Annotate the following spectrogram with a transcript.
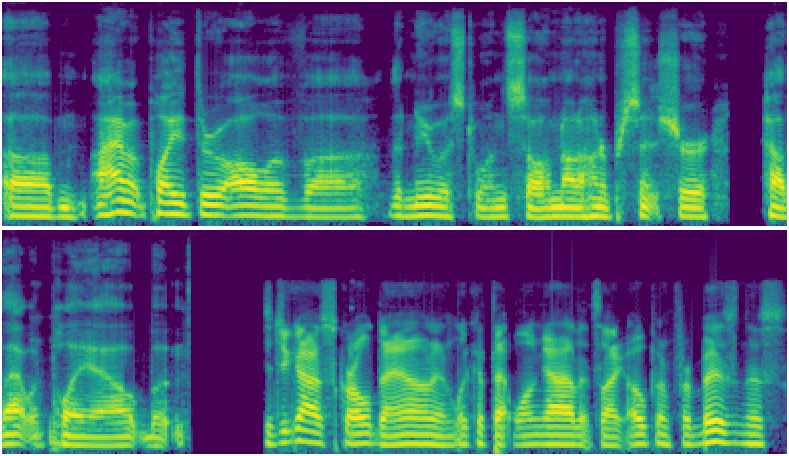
Um I haven't played through all of uh the newest ones, so I'm not 100% sure how that would play out, but Did you guys scroll down and look at that one guy that's like open for business?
